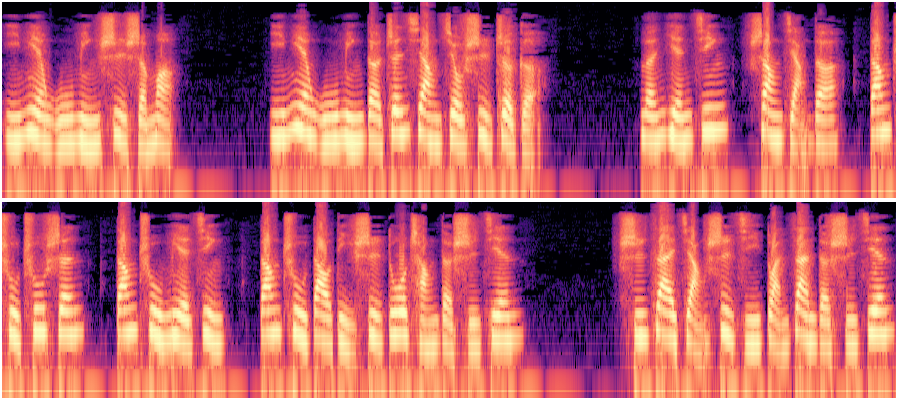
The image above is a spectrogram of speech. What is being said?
一念无名是什么？一念无名的真相就是这个《楞严经》上讲的：当处出生，当处灭尽，当处到底是多长的时间？实在讲是极短暂的时间，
